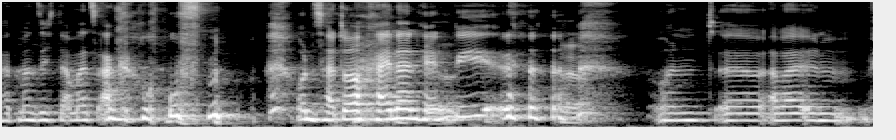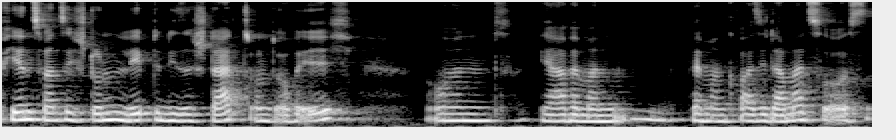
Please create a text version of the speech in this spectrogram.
hat man sich damals angerufen. Und es hatte auch keiner ein Handy. Und, äh, aber in 24 Stunden lebte diese Stadt und auch ich. Und ja, wenn man, wenn man quasi damals so aus,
